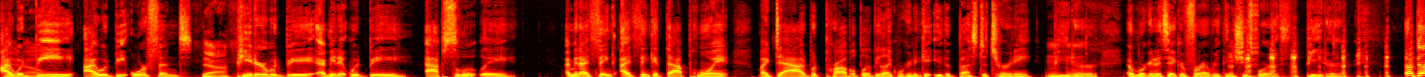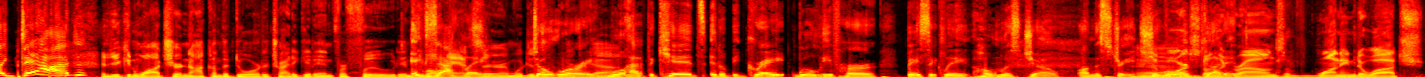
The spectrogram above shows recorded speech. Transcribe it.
I would know. be. I would be orphaned. Yeah. Peter would be. I mean, it would be absolutely. I mean, I think. I think at that point, my dad would probably be like, "We're going to get you the best attorney, Mm-hmm. Peter, and we're going to take her for everything she's worth, Peter." I'd be like, "Dad, And you can watch her knock on the door to try to get in for food, and we exactly. won't answer. And we'll just Don't worry. Yeah. We'll have the kids. It'll be great. We'll leave her basically homeless Joe on the street. She will be Divorced on the gutted. grounds of wanting to watch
